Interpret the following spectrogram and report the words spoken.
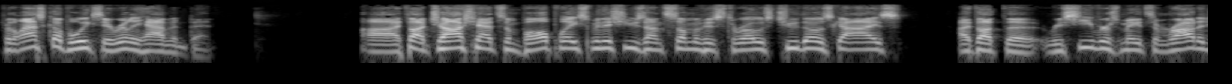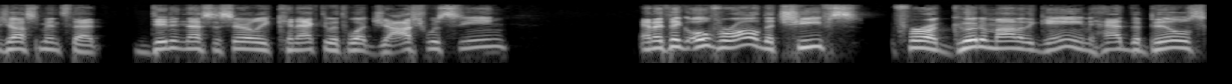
for the last couple weeks, they really haven't been. Uh, I thought Josh had some ball placement issues on some of his throws to those guys. I thought the receivers made some route adjustments that didn't necessarily connect with what Josh was seeing. And I think overall, the Chiefs, for a good amount of the game, had the Bills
